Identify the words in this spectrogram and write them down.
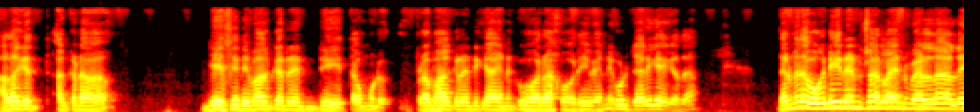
అలాగే అక్కడ జేసీ దివాకర్ రెడ్డి తమ్ముడు ప్రభాకర్ రెడ్డికి ఆయనకు హోరాహోరీ ఇవన్నీ కూడా జరిగాయి కదా. దాని మీద ఒకటి రెండు సార్లు ఆయన వెళ్ళాలి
